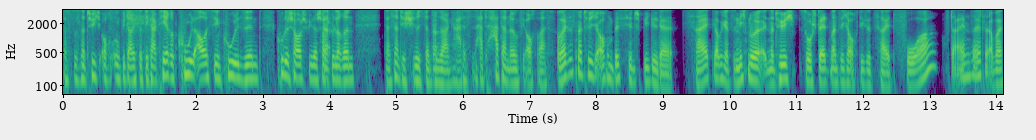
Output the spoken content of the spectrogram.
das ist natürlich auch irgendwie dadurch, dass die Charaktere cool aussehen, cool sind, coole Schauspieler, Schauspielerinnen. Das ist natürlich schwierig dann zu sagen, ah, das hat, hat dann irgendwie auch was. Aber es ist natürlich auch ein bisschen Spiegel der Zeit, glaube ich. Also nicht nur, natürlich, so stellt man sich auch diese Zeit vor, auf der einen Seite, aber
